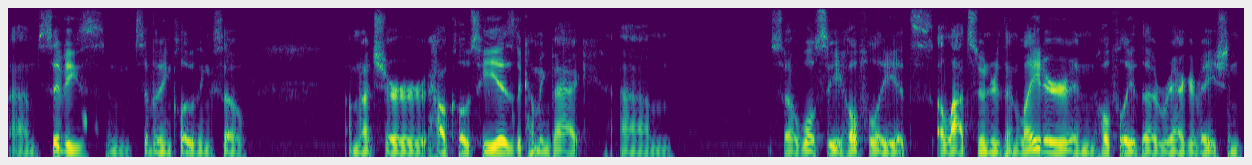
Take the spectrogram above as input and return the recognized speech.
um, civvies and civilian clothing, so I'm not sure how close he is to coming back. Um, so we'll see. Hopefully, it's a lot sooner than later, and hopefully, the reaggravation.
